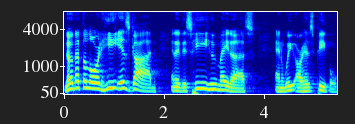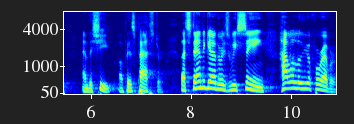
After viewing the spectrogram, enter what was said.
Know that the Lord, he is God, and it is he who made us, and we are his people and the sheep of his pasture. Let's stand together as we sing Hallelujah Forever.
